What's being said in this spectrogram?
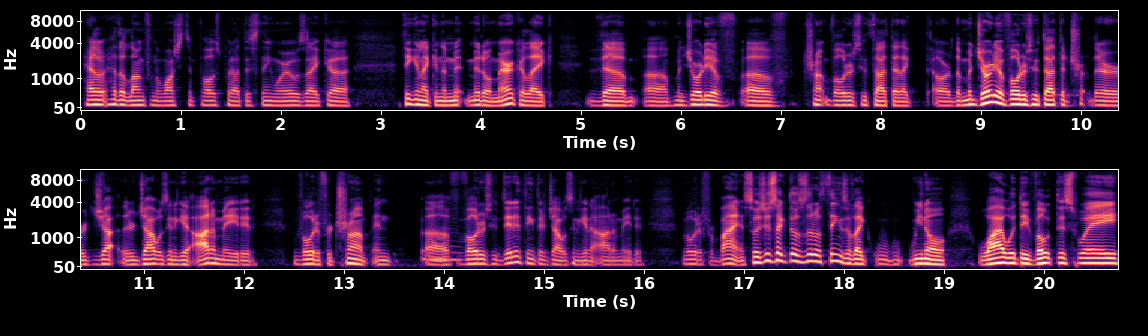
Heather, Heather Long from the Washington Post put out this thing where it was like uh, thinking like in the mi- middle America, like the uh, majority of of Trump voters who thought that like or the majority of voters who thought that tr- their job their job was going to get automated voted for Trump and uh, voters who didn't think their job was going to get automated voted for Biden. So it's just like those little things of like, w- you know, why would they vote this way?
